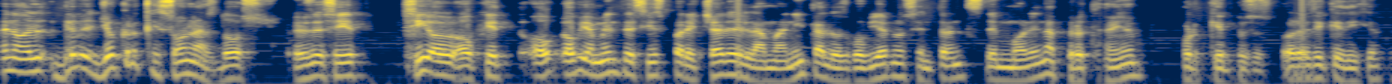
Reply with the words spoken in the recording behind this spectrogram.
Bueno, yo creo que son las dos. Es decir, sí, obviamente sí es para echarle la manita a los gobiernos entrantes de Morena, pero también porque, pues, ahora sí que dijeron,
